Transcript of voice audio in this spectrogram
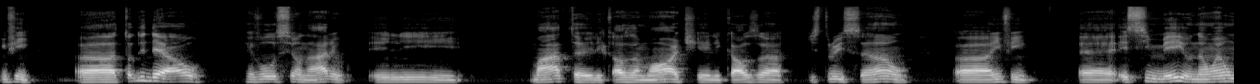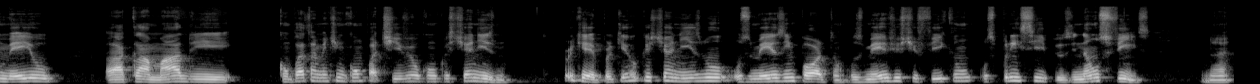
Enfim, uh, todo ideal revolucionário ele mata, ele causa morte, ele causa destruição, uh, enfim, é, esse meio não é um meio aclamado e completamente incompatível com o cristianismo. Por quê? Porque o cristianismo, os meios importam, os meios justificam os princípios e não os fins, né?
